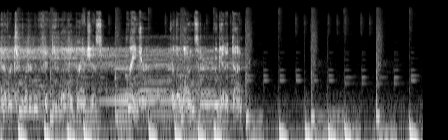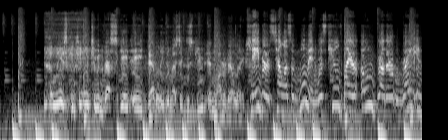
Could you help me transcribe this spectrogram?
and over 250 local branches. Grainger, for the ones who get it done. Police continue to investigate a deadly domestic dispute in Lauderdale Lakes. Neighbors tell us a woman was killed by her own brother right in,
